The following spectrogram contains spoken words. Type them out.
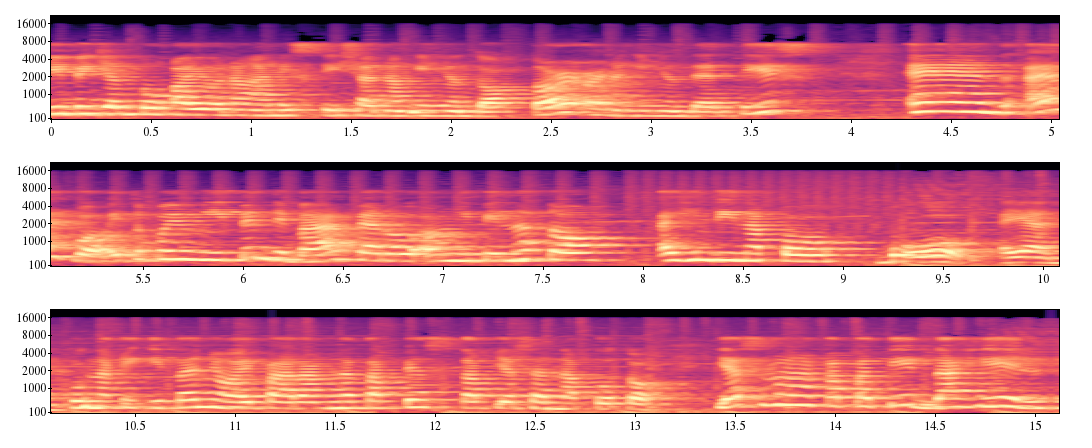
bibigyan po kayo ng anesthesia ng inyong doctor or ng inyong dentist. And, ayan po, ito po yung ngipin, di ba? Pero ang ngipin na to ay hindi na po buo. Ayan, kung nakikita nyo ay parang natapyas-tapyasan na po to. Yes, mga kapatid, dahil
